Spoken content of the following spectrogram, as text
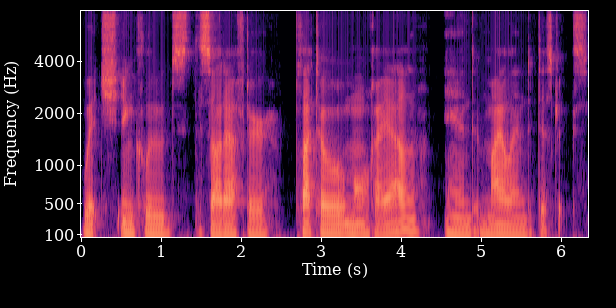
which includes the sought after Plateau Montréal and Mile End districts.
